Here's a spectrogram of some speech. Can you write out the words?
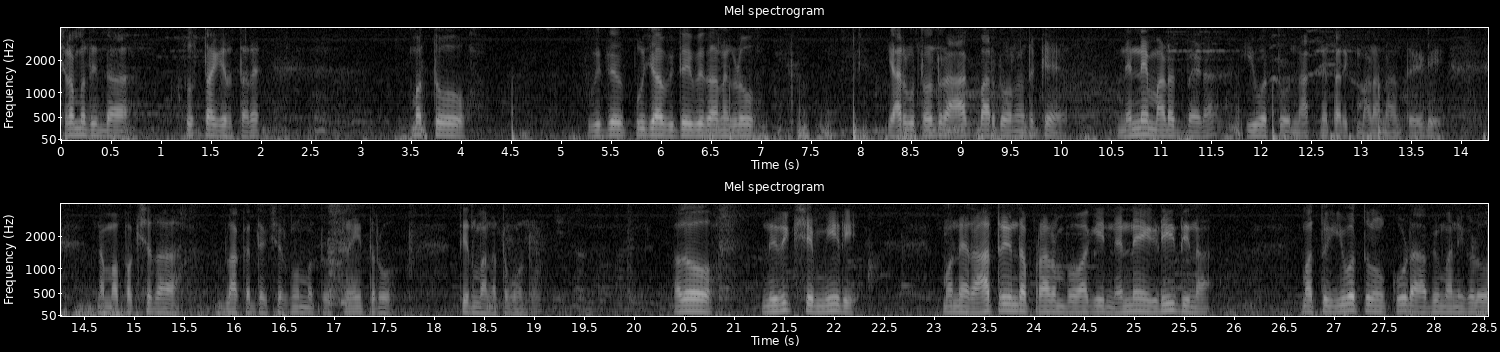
ಶ್ರಮದಿಂದ ಸುಸ್ತಾಗಿರ್ತಾರೆ. ಮತ್ತು ವಿಧ ಪೂಜಾ ವಿಧಿವಿಧಾನಗಳು ಯಾರಿಗೂ ತೊಂದರೆ ಆಗಬಾರ್ದು ಅನ್ನೋದಕ್ಕೆ ನಿನ್ನೆ ಮಾಡೋದು ಬೇಡ, ಇವತ್ತು ನಾಲ್ಕನೇ ತಾರೀಕು ಮಾಡೋಣ ಅಂತ ಹೇಳಿ ನಮ್ಮ ಪಕ್ಷದ ಬ್ಲಾಕ್ ಅಧ್ಯಕ್ಷರು ಮತ್ತು ಸ್ನೇಹಿತರು ತೀರ್ಮಾನ ತಗೊಂಡ್ರು. ಅದು ನಿರೀಕ್ಷೆ ಮೀರಿ ಮೊನ್ನೆ ರಾತ್ರಿಯಿಂದ ಪ್ರಾರಂಭವಾಗಿ ನಿನ್ನೆ ಇಡೀ ದಿನ ಮತ್ತು ಇವತ್ತು ಕೂಡ ಅಭಿಮಾನಿಗಳು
